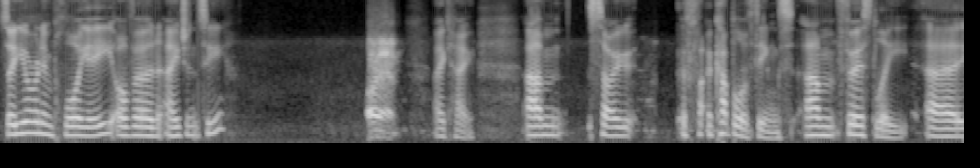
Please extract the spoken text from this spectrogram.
So you're an employee of an agency? I am. Okay. Um, so, a f- a couple of things. Um, firstly, uh,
